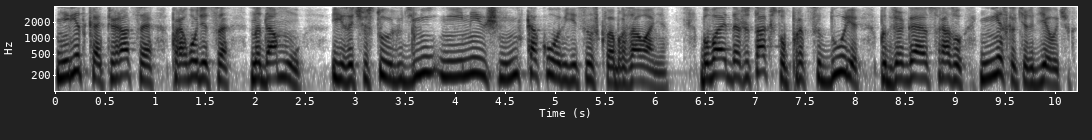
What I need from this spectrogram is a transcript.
Нередко операция проводится на дому, и зачастую людьми, не имеющими никакого медицинского образования. Бывает даже так, что процедуре подвергают сразу нескольких девочек,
